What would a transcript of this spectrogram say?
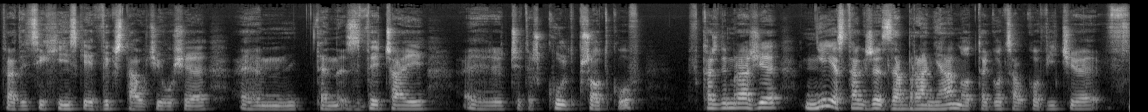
tradycji chińskiej wykształcił się ten zwyczaj, y, czy też kult przodków. W każdym razie nie jest tak, że zabraniano tego całkowicie w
